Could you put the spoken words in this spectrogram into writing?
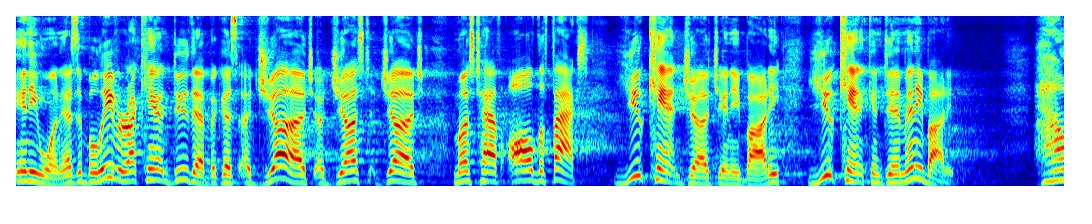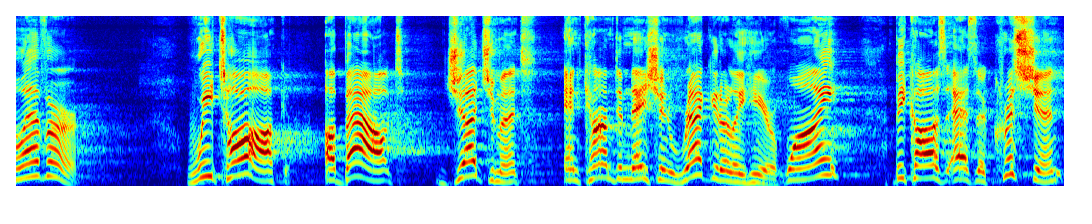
anyone. As a believer, I can't do that because a judge, a just judge, must have all the facts. You can't judge anybody, you can't condemn anybody. However, we talk about judgment and condemnation regularly here. Why? Because as a Christian,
